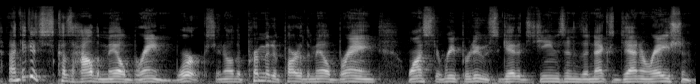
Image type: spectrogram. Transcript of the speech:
And I think it's just because of how the male brain works. You know, the primitive part of the male brain wants to reproduce, get its genes into the next generation.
